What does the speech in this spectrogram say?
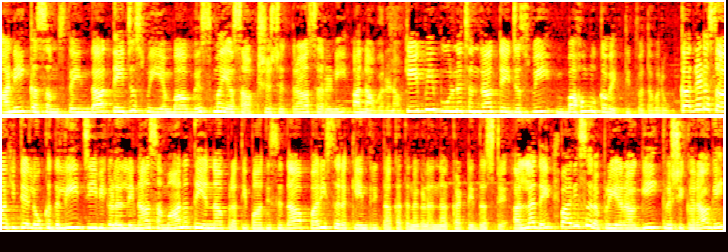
ಅನೇಕ ಸಂಸ್ಥೆಯಿಂದ ತೇಜಸ್ವಿ ಎಂಬ ವಿಸ್ಮಯ ಸಾಕ್ಷ್ಯಚಿತ್ರ ಸರಣಿ ಅನಾವರಣ. ಕೆಪಿ ಪೂರ್ಣಚಂದ್ರ ತೇಜಸ್ವಿ ಬಹುಮುಖ ವ್ಯಕ್ತಿತ್ವದವರು. ಕನ್ನಡ ಸಾಹಿತ್ಯ ಲೋಕದಲ್ಲಿ ಜೀವಿಗಳಲ್ಲಿನ ಸಮಾನತೆಯನ್ನ ಪ್ರತಿಪಾದಿಸಿದ ಪರಿಸರ ಕೇಂದ್ರಿತ ಕಥನಗಳನ್ನ ಕಟ್ಟಿದ್ದಷ್ಟೇ ಅಲ್ಲದೆ ಪರಿಸರ ಪ್ರಿಯರಾಗಿ, ಕೃಷಿಕರಾಗಿ,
